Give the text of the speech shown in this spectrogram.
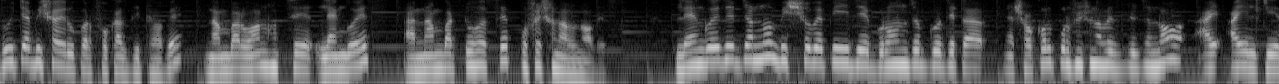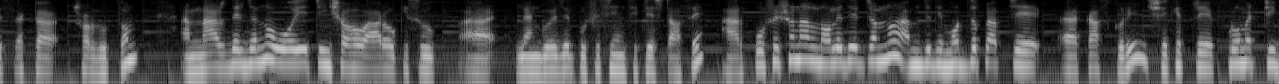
দুইটা বিষয়ের উপর ফোকাস দিতে হবে। নাম্বার ওয়ান হচ্ছে ল্যাঙ্গুয়েজ আর নাম্বার টু হচ্ছে প্রফেশনাল নলেজ ল্যাঙ্গুয়েজের জন্য, বিশ্বব্যাপী যে গ্রহণযোগ্য যেটা সকল প্রফেশনালিস্টদের জন্য আই আইএলটিএস একটা সর্বোত্তম। আর নার্সদের জন্য ওএটি সহ আরও কিছু ল্যাঙ্গুয়েজের প্রফিসিয়েন্সি টেস্ট আছে। আর প্রফেশনাল নলেজের জন্য আমি যদি মধ্যপ্রাচ্যে কাজ করি, সেক্ষেত্রে প্রোমেট্রিক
